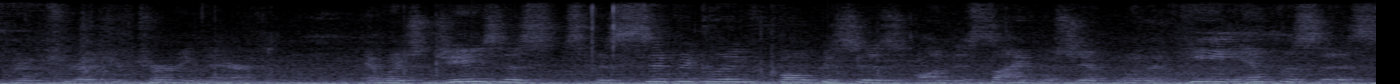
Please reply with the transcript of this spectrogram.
Scripture, as you're turning there, in which Jesus specifically focuses on discipleship with a key emphasis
